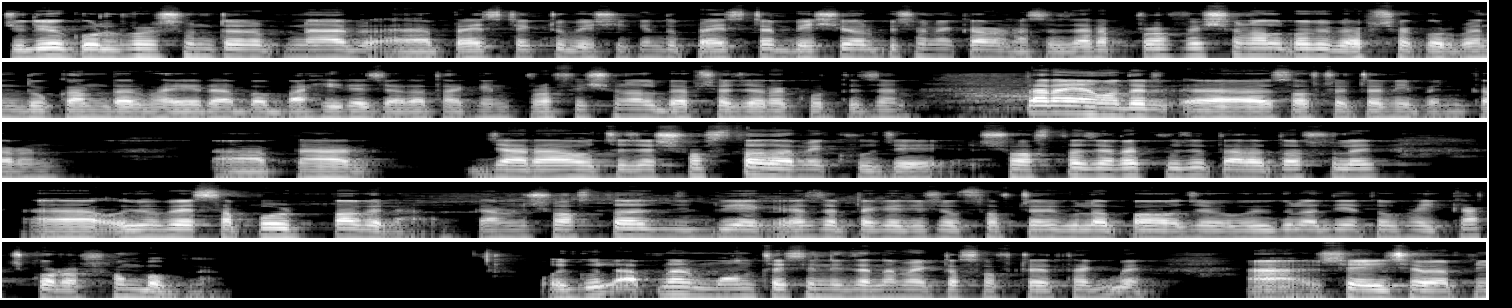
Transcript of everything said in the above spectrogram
যদিও গোল্ড ভার্সনটার আপনার প্রাইসটা একটু বেশি, কিন্তু প্রাইসটা বেশি হওয়ার পিছনে কারণ আছে। যারা প্রফেশনালভাবে ব্যবসা করবেন, দোকানদার ভাইয়েরা বা বাহিরে যারা থাকেন প্রফেশনাল ব্যবসা যারা করতে চান, তারাই আমাদের সফটওয়্যারটা নেবেন। কারণ আপনার যারা হচ্ছে যে সস্তা দামে খুঁজে, সস্তা যারা খুঁজে, তারা তো আসলে ওইভাবে সাপোর্ট পাবে না। কারণ সস্তা দুই এক হাজার টাকায় যেসব সফটওয়্যারগুলো পাওয়া যায়, ওইগুলো দিয়ে তো ভাই কাজ করা সম্ভব না। ওইগুলো আপনার মন চাইছে নিজের নামে একটা সফটওয়্যার থাকবে হ্যাঁ সেই হিসাবে আপনি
